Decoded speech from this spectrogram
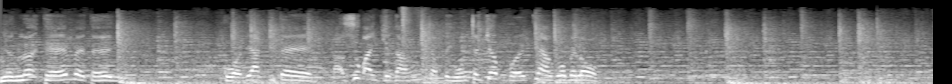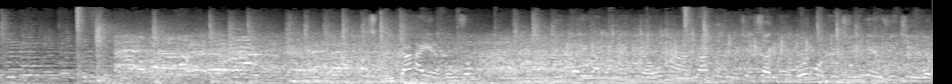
Nhưng lợi thế về thể hình của Diakite đã giúp anh chiến thắng trong tình huống tranh chấp với Thiago Melo. xử lý khá hay là của Dũng đây là một thi đấu mà các cầu thủ trên sân ở mỗi một vị trí đều duy trì được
